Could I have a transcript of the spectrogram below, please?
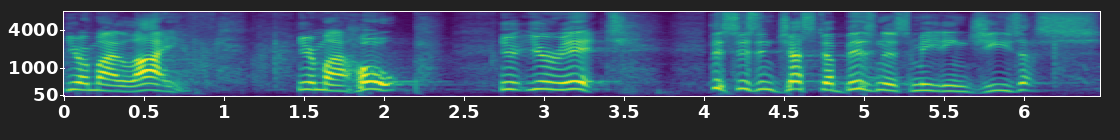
You're my life. You're my hope. You're, you're it. This isn't just a business meeting, Jesus.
